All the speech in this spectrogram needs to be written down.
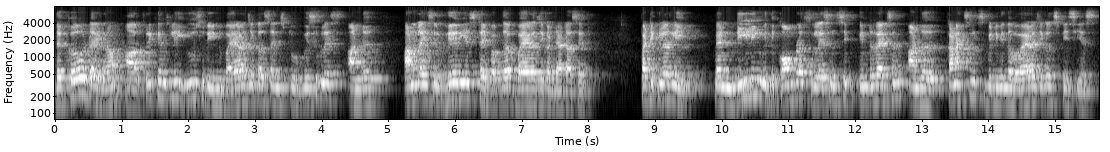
The curve diagram are frequently used in biological science to visualize and analyze various type of the biological data set, particularly when dealing with complex relationship, interaction and connections between the biological species.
